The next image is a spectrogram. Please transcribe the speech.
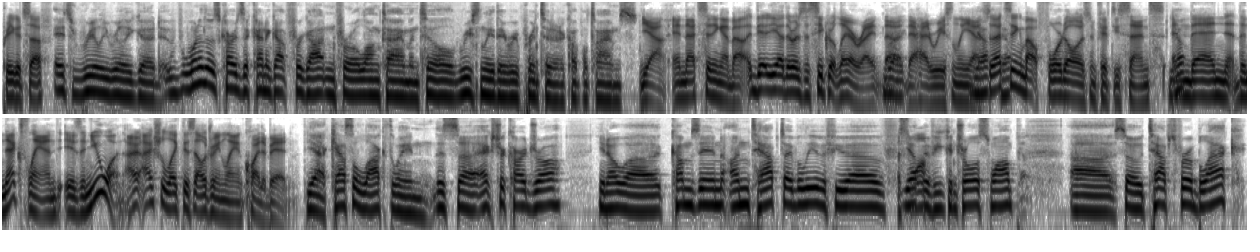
Pretty good stuff. It's really, really good. One of those cards that kind of got forgotten for a long time until recently they reprinted it a couple times. Yeah, and that's sitting about yeah. There was a secret lair, right? That, Right. that had recently. Yeah, Yep, so that's yep. sitting about four dollars and fifty cents. Yep. And then the next land is a new one. I actually like this Eldraine land quite a bit. Yeah, Castle Locthwain. This uh, extra card draw, you know, uh, comes in untapped, I believe, if you have, yep, if you control a swamp. Uh, so taps for a black,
